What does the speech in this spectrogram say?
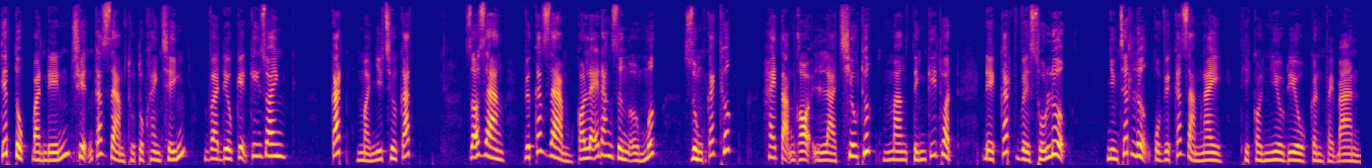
Tiếp tục bàn đến chuyện cắt giảm thủ tục hành chính và điều kiện kinh doanh, cắt mà như chưa cắt. Rõ ràng, việc cắt giảm có lẽ đang dừng ở mức dùng cách thức hay tạm gọi là chiêu thức mang tính kỹ thuật để cắt về số lượng, nhưng chất lượng của việc cắt giảm này thì còn nhiều điều cần phải bàn.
